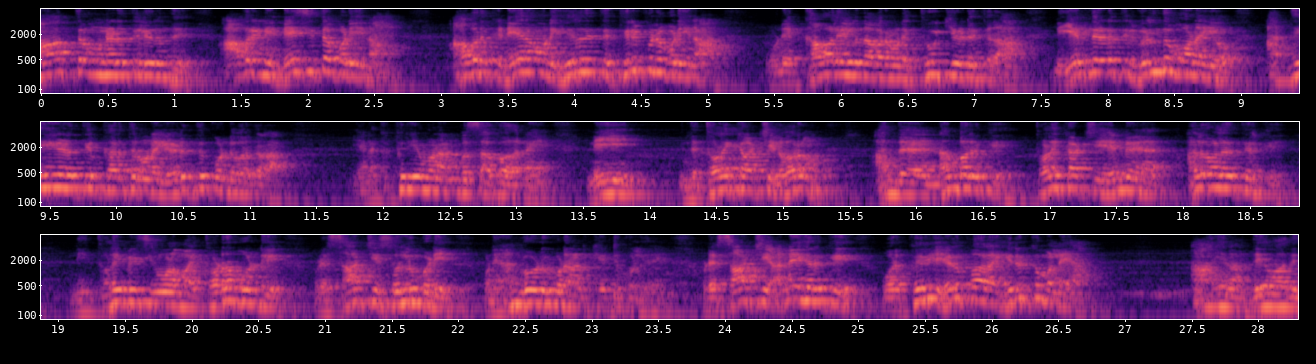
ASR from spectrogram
மாத்திரம் உன்னிடத்தில் இருந்து அவரை நீ நேசித்தபடியினால் அவருக்கு நேரம் உன்னுடைய இருதயத்தை திருப்பினபடியினால் உன்னுடைய கவலையிலிருந்து அவர் உன்னை தூக்கி எடுக்கிறார். நீ எந்த இடத்தில் விழுந்து போனையோ அதே இடத்தில் கருத்தர் உன்னை எடுத்து கொண்டு வருகிறார். எனக்கு பிரியமான அன்பு சகோதரனே நீ இந்த தொலைக்காட்சியில் வரும் அந்த நம்பருக்கு தொலைக்காட்சி என்ன அலுவலகத்திற்கு நீ தொலைபேசி மூலமாய் தொடர்பு கொண்டு உடைய சாட்சியை சொல்லும்படி உன்னை அன்போடு கூட நான் கேட்டுக்கொள்கிறேன். உடைய சாட்சி அநேகருக்கு ஒரு பெரிய எழுப்பாளராக இருக்கும் இல்லையா? ஆகினால் தேவாதி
